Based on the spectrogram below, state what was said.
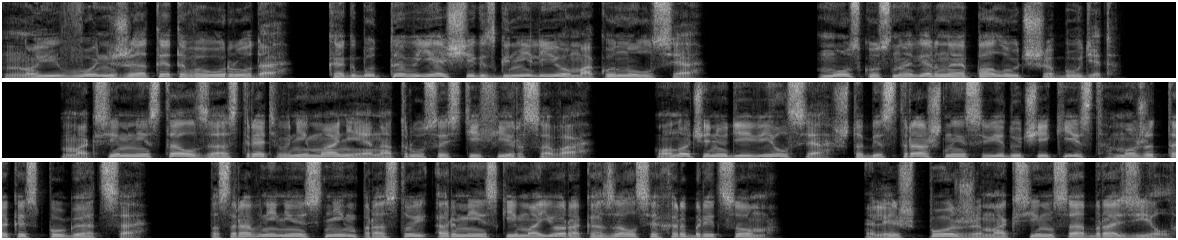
«Ну и вонь же от этого урода, как будто в ящик с гнильем окунулся. Мускус, наверное, получше будет». Максим не стал заострять внимание на трусости Фирсова. Он очень удивился, что бесстрашный с виду чекист может так испугаться. По сравнению с ним простой армейский майор оказался храбрецом. Лишь позже Максим сообразил.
